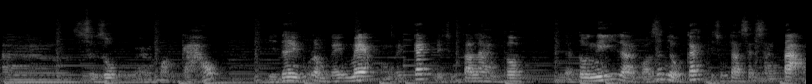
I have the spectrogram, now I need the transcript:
à, sử dụng à, quảng cáo. Thì đây cũng là một cái mẹo một cái cách để chúng ta làm thôi. Tôi nghĩ là có rất nhiều cách để chúng ta sẽ sáng tạo.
